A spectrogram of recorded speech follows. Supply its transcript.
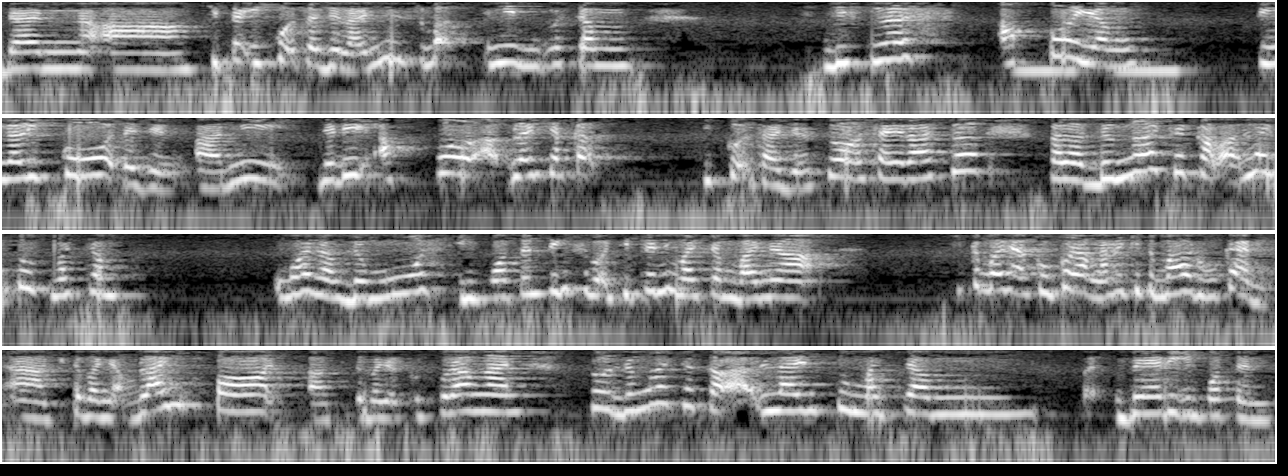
dan uh, kita ikut sajalah ini sebab ini macam bisnes apa yang tinggal ikut aja. Ah ni jadi apa upline cakap ikut saja. So saya rasa kalau dengar cakap upline tu macam one of the most important thing sebab kita ni macam banyak kita banyak kekurangan kita baru kan. Ah kita banyak blind spot, ah, kita banyak kekurangan. So dengar cakap upline tu macam very important.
